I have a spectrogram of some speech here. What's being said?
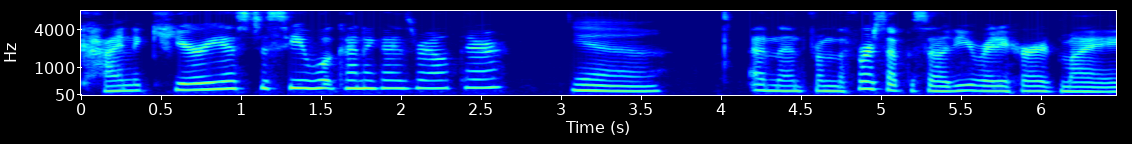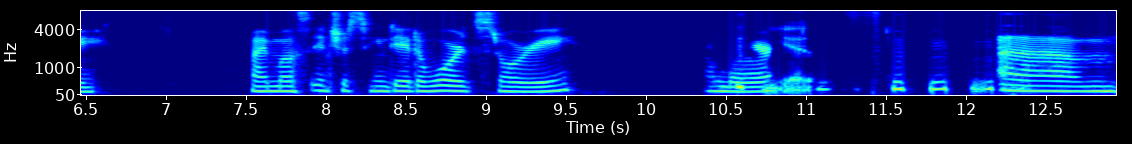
kind of curious to see what kind of guys were out there. Yeah. And then from the first episode, you already heard my my most interesting date award story from there. Yes. Um,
